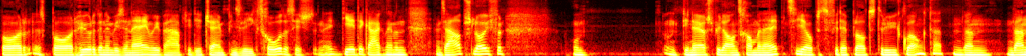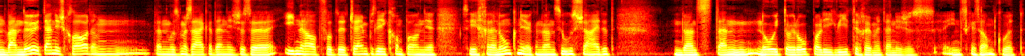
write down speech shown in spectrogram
paar, ein paar Hürden müssen nehmen, um überhaupt in die Champions League zu kommen. Das ist nicht jeder Gegner ein, ein Selbstläufer. Und, und die nächste Bilanz kann man dann eben ziehen, ob es für den Platz 3 gelangt hat. Und wenn, wenn, wenn nicht, dann ist klar, dann, dann muss man sagen, dann ist es äh, innerhalb von der Champions League-Kampagne sicher ein Ungenügen, wenn es ausscheidet. Und wenn es dann noch in die Europa League weiterkommen, dann ist es insgesamt gut.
